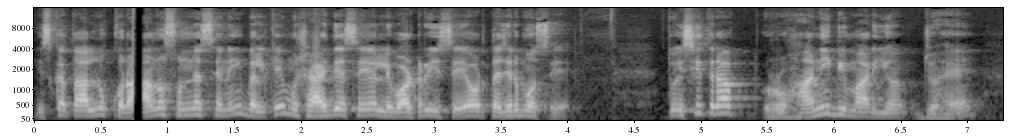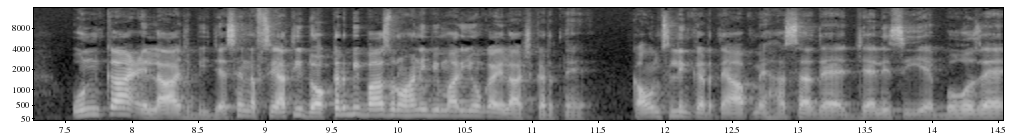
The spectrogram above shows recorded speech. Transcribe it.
اس کا تعلق قرآن و سنت سے نہیں بلکہ مشاہدے سے اور لیبارٹری سے اور تجربوں سے تو اسی طرح روحانی بیماریوں جو ہیں ان کا علاج بھی جیسے نفسیاتی ڈاکٹر بھی بعض روحانی بیماریوں کا علاج کرتے ہیں کاؤنسلنگ کرتے ہیں آپ میں حسد ہے جیلسی ہے بغض ہے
